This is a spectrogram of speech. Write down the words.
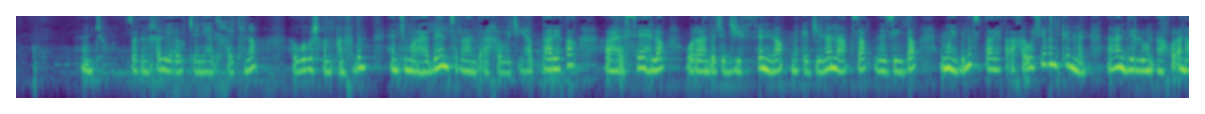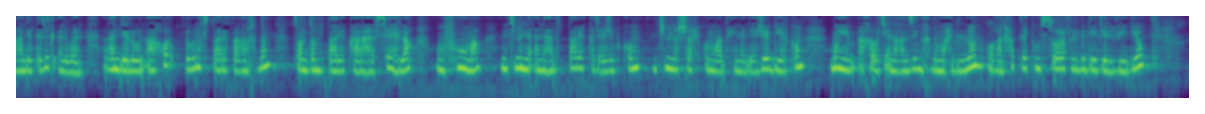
هانتو صافي نخلي عاوتاني هاد الخيط هنا. هو باش غنبقى نخدم. هانتوما راه بانت الرانده اخواتي هاد الطريقة راها سهله والرانده تجي فنة ما كتجي لا ناقصة لا زايدة. المهم بنفس الطريقة اخواتي غنكمل. غندير لون آخر أنا غندير ثلاثة الالوان غندير لون آخر وبنفس الطريقة غنخدم. تنظن الطريقة راها سهله ومفهومة. نتمنى أن هذه الطريقة تعجبكم. نتمنى الشرح يكون واضح هنا الإعجاب ديالكم. المهم اخواتي أنا غنزيد نخدم واحد اللون وغنحط لكم الصورة في البداية ديال الفيديو.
